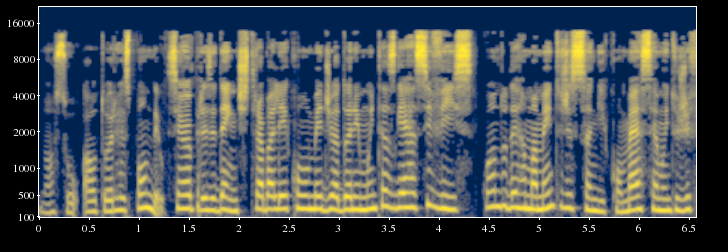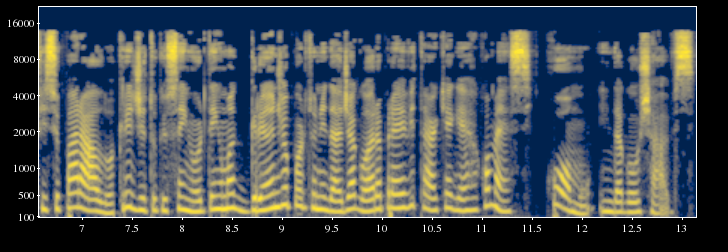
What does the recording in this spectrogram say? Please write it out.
Nosso autor respondeu: Senhor presidente, trabalhei como mediador em muitas guerras civis. Quando o derramamento de sangue começa, é muito difícil pará-lo. Acredito que o senhor tem uma grande oportunidade agora para evitar que a guerra comece. Como? indagou Chaves.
